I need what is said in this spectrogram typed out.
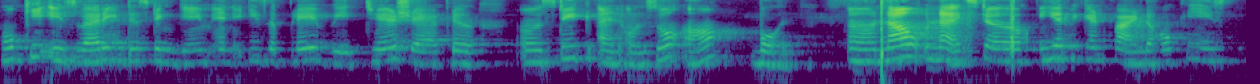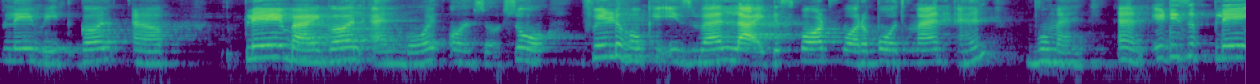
Hockey is very interesting game and it is a play with chair-shaped uh, stick and also a ball. Uh, now next, uh, here we can find the hockey is play with girl, uh, play by girl and boy also. So field hockey is well liked sport for both men and woman and it is a play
